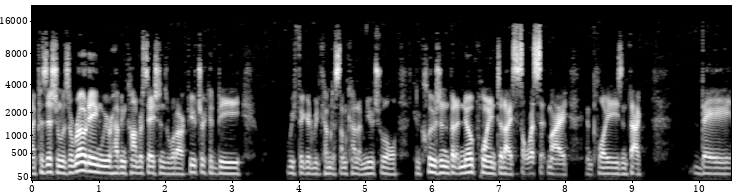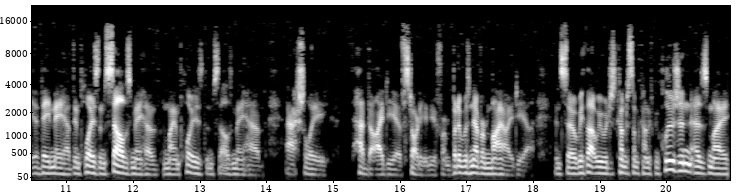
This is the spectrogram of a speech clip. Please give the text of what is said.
My position was eroding. We were having conversations what our future could be. We figured we'd come to some kind of mutual conclusion, but at no point did I solicit my employees. In fact, they they may have the employees themselves may have my employees themselves may have actually had the idea of starting a new firm, but it was never my idea. And so we thought we would just come to some kind of conclusion as my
